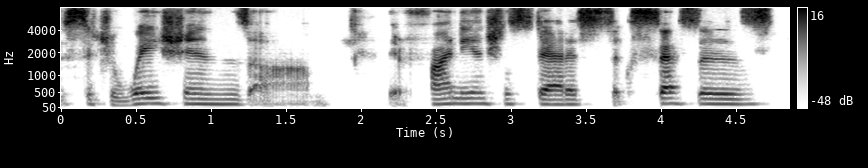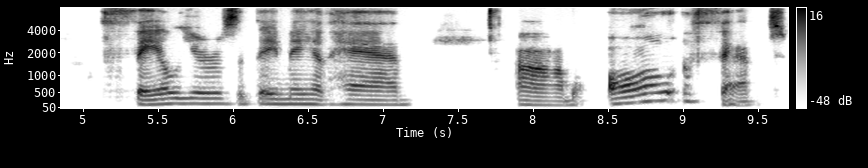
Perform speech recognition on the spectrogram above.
situations, um, their financial status, successes, failures that they may have had, um, all affect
